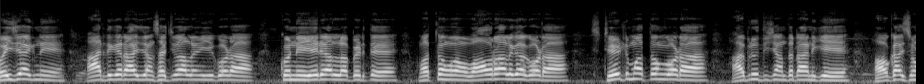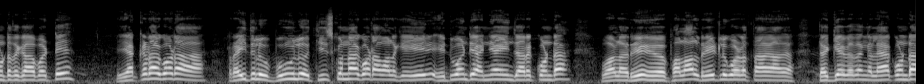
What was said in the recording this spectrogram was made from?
వైజాగ్ని ఆర్థిక రాజ్యం సచివాలయం ఇవి కూడా కొన్ని ఏరియాల్లో పెడితే మొత్తం ఓవరాల్గా కూడా స్టేట్ మొత్తం కూడా అభివృద్ధి చెందడానికి అవకాశం ఉంటుంది కాబట్టి ఎక్కడా కూడా రైతులు భూములు తీసుకున్నా కూడా వాళ్ళకి ఎటువంటి అన్యాయం జరగకుండా వాళ్ళ రే ఫలాల రేట్లు కూడా త- తగ్గే విధంగా లేకుండా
